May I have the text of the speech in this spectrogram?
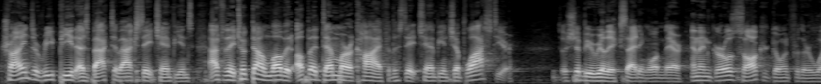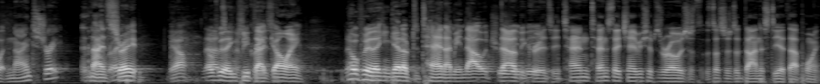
trying to repeat as back to back state champions after they took down Lovett up at Denmark High for the state championship last year. So it should be a really exciting one there. And then girls soccer going for their what ninth straight? Ninth right? straight. Yeah. That's hopefully they can keep that going. And hopefully they can get up to 10. I mean, that would truly That would be crazy. 10, 10 state championships in a row is just, that's just a dynasty at that point.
